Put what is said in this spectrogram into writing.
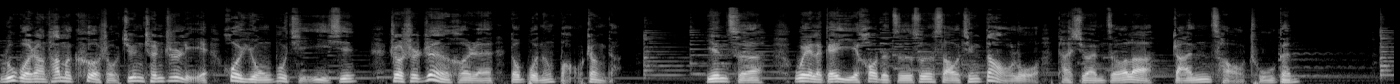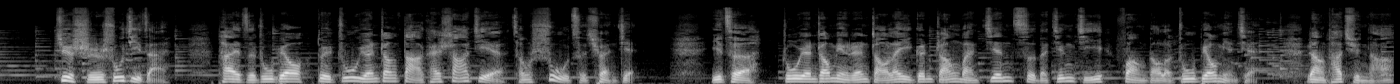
如果让他们恪守君臣之礼，或永不起异心，这是任何人都不能保证的。因此，为了给以后的子孙扫清道路，他选择了斩草除根。据史书记载，太子朱标对朱元璋大开杀戒，曾数次劝谏。一次。朱元璋命人找来一根长满尖刺的荆棘，放到了朱标面前，让他去拿。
